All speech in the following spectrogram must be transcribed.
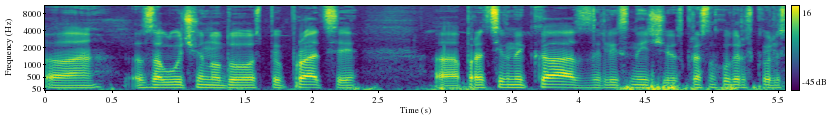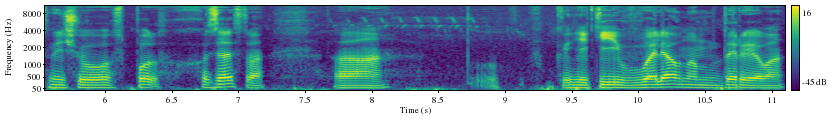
е, залучено до співпраці е, працівника з лісничого, з Красноходерського лісничого е, який валяв нам дерева.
